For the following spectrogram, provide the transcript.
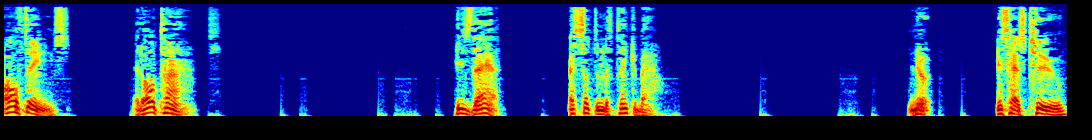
all things at all times He's that. That's something to think about. Know, this has two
